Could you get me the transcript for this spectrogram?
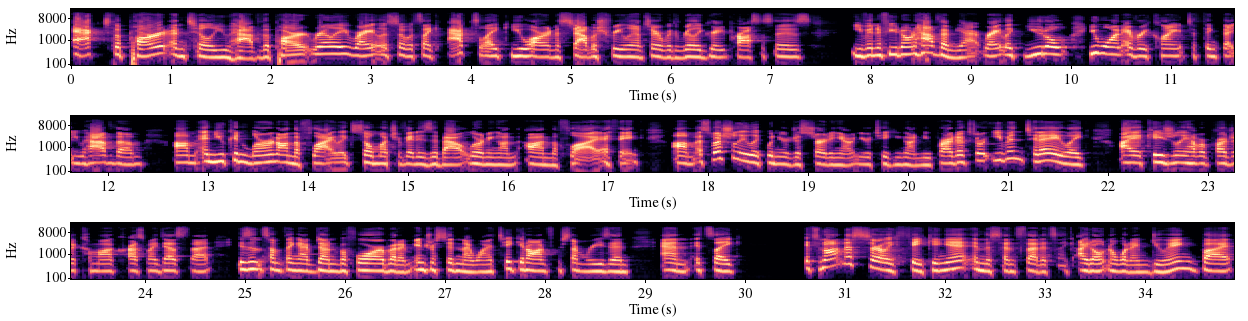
act the part until you have the part, really, right? So it's like act like you are an established freelancer with really great processes even if you don't have them yet, right? Like you don't, you want every client to think that you have them. Um, and you can learn on the fly. Like so much of it is about learning on on the fly. I think, um, especially like when you're just starting out and you're taking on new projects, or even today. Like I occasionally have a project come across my desk that isn't something I've done before, but I'm interested and I want to take it on for some reason. And it's like it's not necessarily faking it in the sense that it's like I don't know what I'm doing, but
